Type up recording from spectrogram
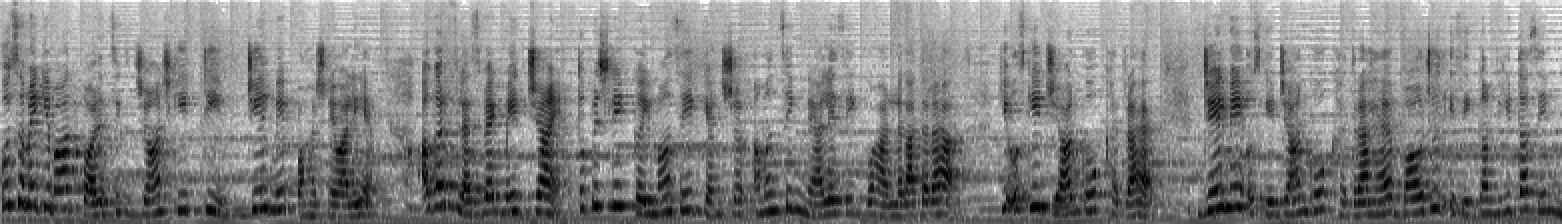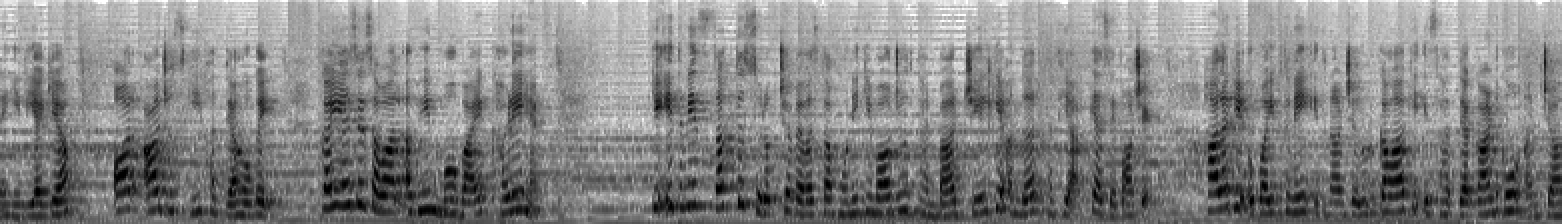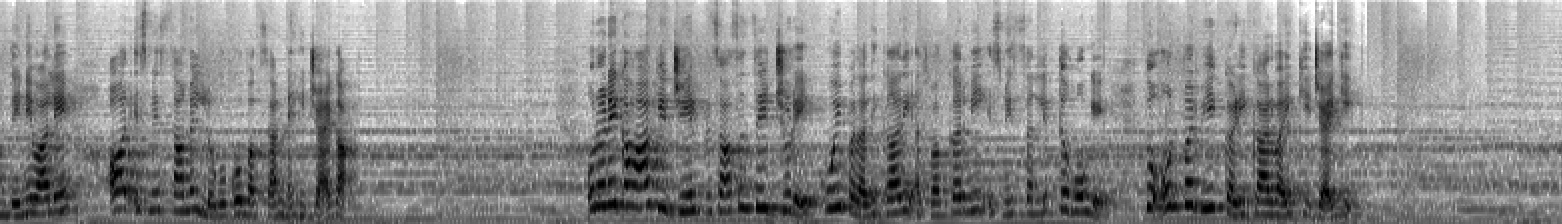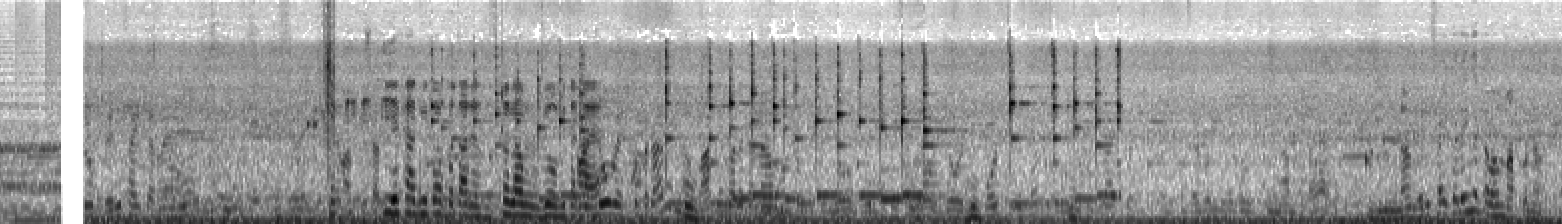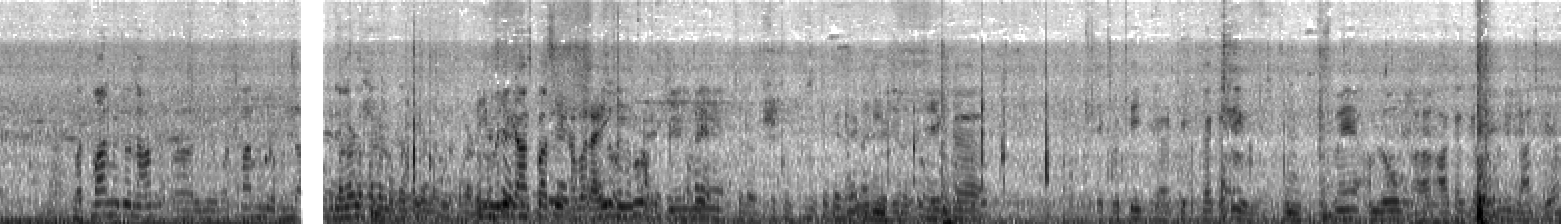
कुछ समय के बाद फॉरेंसिक जाँच की टीम जेल में पहुँचने वाली है। अगर फ्लैशबैक में जाएँ तो पिछले कई माह से गैंगस्टर अमन सिंह न्यायालय से गुहार लगाता रहा कि उसकी जान को खतरा है। जेल में उसकी जान को खतरा है, बावजूद इसे गंभीरता से नहीं लिया गया और आज उसकी हत्या हो गई। कई ऐसे सवाल अभी मोबाइल खड़े हैं कि इतने सख्त सुरक्षा व्यवस्था होने के बावजूद धनबाद जेल के अंदर हथियार कैसे पहुँचे? हालाँकि उपायुक्त ने इतना ज़रूर कहा कि इस हत्याकांड को अंजाम देने वाले और इसमें शामिल लोगों को बख्शा नहीं जाएगा। उन्होंने कहा कि जेल प्रशासन से जुड़े कोई पदाधिकारी अथवा कर्मी इसमें संलिप्त होंगे तो उन पर भी कड़ी कार्रवाई की जाएगी। वेरीफाई कर रहे हैं कि एक आदमी को आप बता रहे हैं उसका नाम जो अभी तक हाँ, आया। व्यक्ति बता रहे हैं ना, वाले का नाम जो रिपोर्ट की है उसमें कुछ शायद कुछ गड़बड़ी है जो नाम बताया है नाम वेरीफाई करेंगे तब हम आपको नाम वर्तमान में जो नाम ये वर्तमान में जो बंदा तीन बजे के आसपास ये खबर आई कि जेल में एक एक व्यक्ति की हत्या कर दी गई। उसमें हम लोग आकर के हम लोगों ने जाँच किया।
